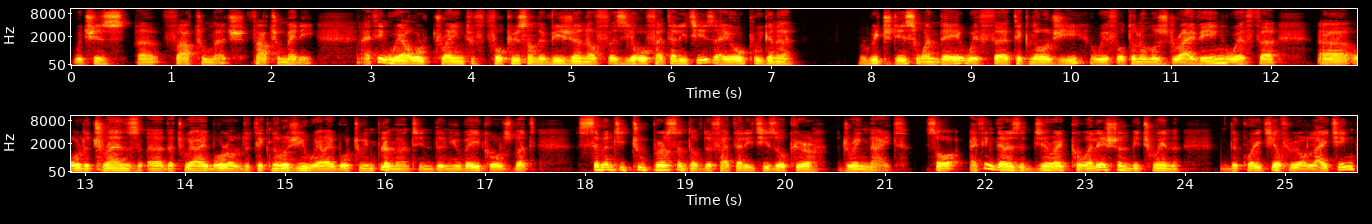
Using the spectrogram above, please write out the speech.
which is uh, far too much, far too many. I think we are all trying to focus on the vision of uh, zero fatalities. I hope we're going to reach this one day with uh, technology, with autonomous driving, with uh, all the trends that we are able, all the technology we are able to implement in the new vehicles. But 72% of the fatalities occur during night. So I think there is a direct correlation between the quality of your lighting,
